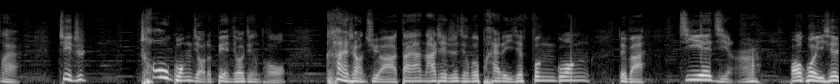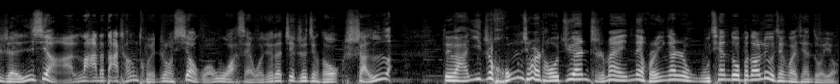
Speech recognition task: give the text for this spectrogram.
哎，这只。超广角的变焦镜头，看上去啊，大家拿这支镜头拍的一些风光，对吧？街景，包括一些人像啊，拉着大长腿这种效果，哇塞，我觉得这支镜头神了，对吧？一只红圈头居然只卖那会儿应该是五千多，不到六千块钱左右，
